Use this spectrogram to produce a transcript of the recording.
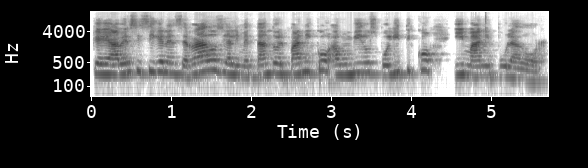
que a ver si siguen encerrados y alimentando el pánico a un virus político y manipulador.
